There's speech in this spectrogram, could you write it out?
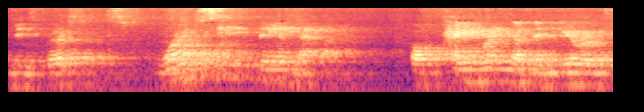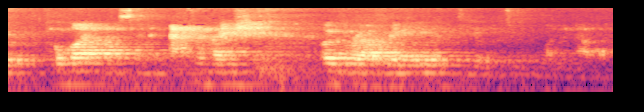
in these verses won't simply be a matter of papering of the veneer of politeness and affirmation over our regular dealings with one another.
